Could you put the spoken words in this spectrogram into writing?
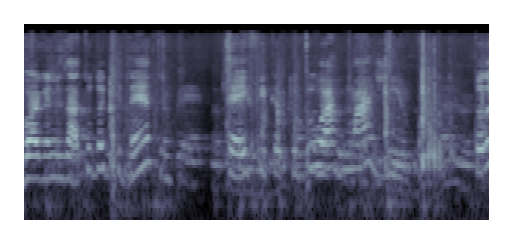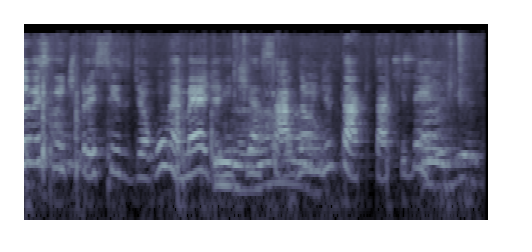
Vou organizar tudo aqui dentro, que aí fica tudo arrumadinho. Toda vez que a gente precisa de algum remédio, a gente já sabe de onde tá, que tá aqui dentro.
